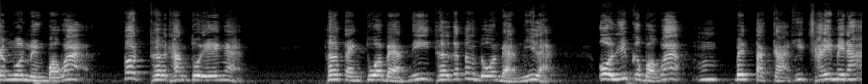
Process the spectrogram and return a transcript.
จำนวนหนึ่งบอกว่า ก็เธอทำตัวเองอะ เธอแต่งตัวแบบนี้ เธอก็ต้องโดนแบบนี้แหละ โอลิฟก็บอกว่าเป็นตรกกะที่ใช้ไม่ได้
